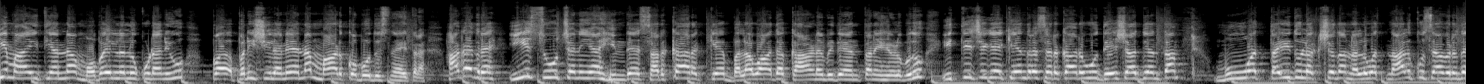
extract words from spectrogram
ಈ ಮಾಹಿತಿಯನ್ನ ಮೊಬೈಲ್ನಲ್ಲೂ ಕೂಡ ನೀವು ಪರಿಶೀಲನೆಯನ್ನ ಮಾಡ್ಕೋಬಹುದು, ಸ್ನೇಹಿತರೆ. ಹಾಗಾದ್ರೆ ಈ ಸೂಚನೆಯ ಹಿಂದೆ ಸರ್ಕಾರಕ್ಕೆ ಬಲವಾದ ಕಾರಣವಿದೆ ಅಂತಾನೆ ಹೇಳಬಹುದು ಇತ್ತೀಚೆಗೆ ಕೇಂದ್ರ ಸರ್ಕಾರವು ದೇಶಾದ್ಯಂತ ಮೂವತ್ತೈದು ಲಕ್ಷದ ನಲವತ್ನಾಲ್ಕು ಸಾವಿರದ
